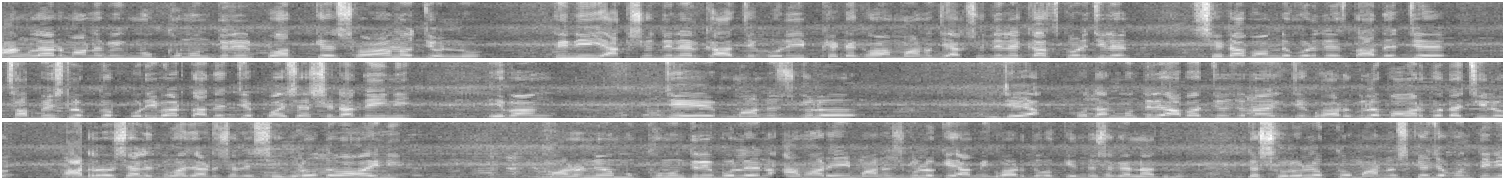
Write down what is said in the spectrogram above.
বাংলার মানবিক মুখ্যমন্ত্রীর পদকে সরানোর জন্য তিনি একশো দিনের কাজ, যে গরিব, খেটে খাওয়া মানুষ একশো দিনের কাজ করেছিলেন, সেটা বন্ধ করে দিয়ে তাদের যে ছাব্বিশ লক্ষ পরিবার, তাদের যে পয়সা, সেটা দিইনি। এবং যে মানুষগুলো, যে প্রধানমন্ত্রী আবাস যোজনায় যে ঘরগুলো পাওয়ার কথা ছিল, আঠেরো সালে দু হাজার আঠেরো সালে, সেগুলোও দেওয়া হয়নি। মাননীয় মুখ্যমন্ত্রী বললেন, আমার এই মানুষগুলোকে আমি ঘর দেবো কেন্দ্র সরকার না দিল। তো ষোলো লক্ষ মানুষকে যখন তিনি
